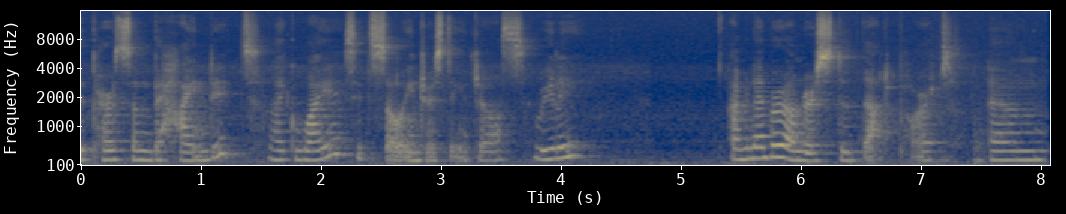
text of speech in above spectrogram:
the person behind it like why is it so interesting to us really i've never understood that part um,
